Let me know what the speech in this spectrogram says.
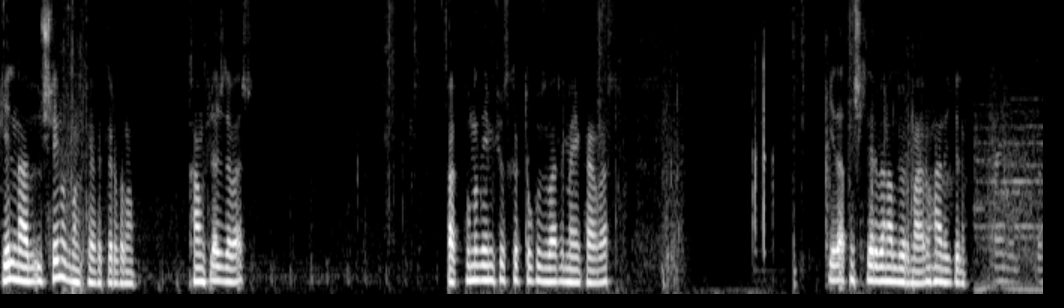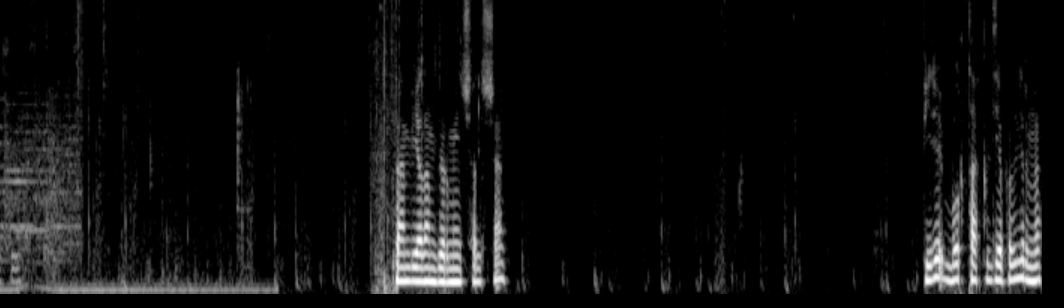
Gelin abi üçleyin o zaman kıyafetleri falan. Kamuflaj da var. Bak bunda da M249 var, MK var. 7.62'leri ben alıyorum abi. Hadi gidelim. Aynen burası. iyi. Ben bir adam görmeye çalışacağım. Biri bot taklidi yapabilir mi?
